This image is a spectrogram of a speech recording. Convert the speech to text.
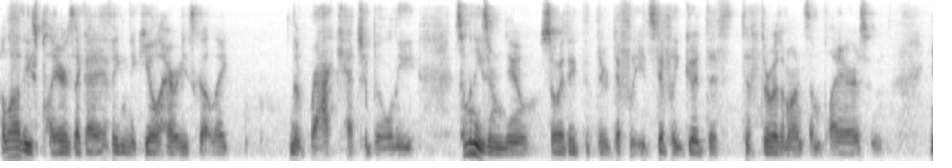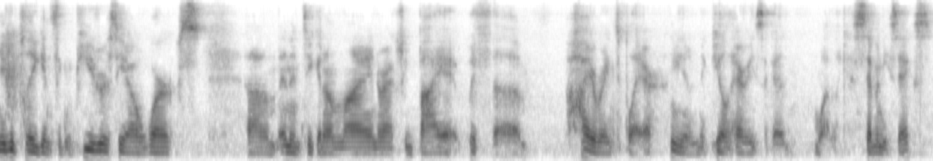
A lot of these players, like I think N'Keal Harry's got like the rack catch ability. Some of these are new, so I think that they're definitely it's definitely good to, to throw them on some players, and you can play against the computer, see how it works, um, and then take it online or actually buy it with a higher ranked player. You know, N'Keal Harry's like a what, like a 76.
